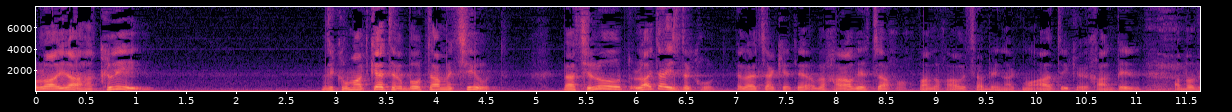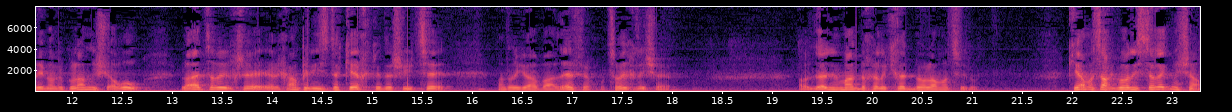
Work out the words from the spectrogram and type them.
לא היה הכלי לקומת כתר באותה מציאות. באצילות לא הייתה הזדקרות, אלא יצא כתר, ואחריו יצא חוכמה, ואחריו יצא בינה, כמו עתיק, ריחנפין, אבא ואמא, וכולם נשארו. לא היה צריך שריחנפין יזדכך כדי שיצא מדרגה הבאה, להפך, הוא צריך להישאר. אבל זה נלמד בחלק ח' בעולם אצילות. כי המסך כבר נסתלק משם,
